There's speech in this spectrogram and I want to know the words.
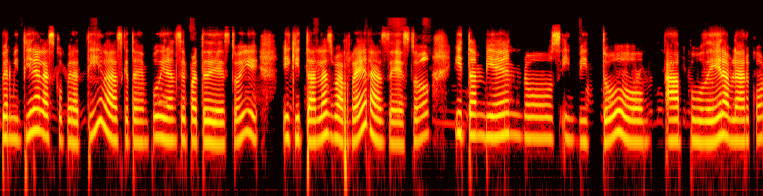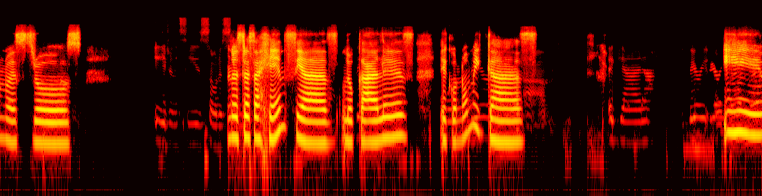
permitir a las cooperativas que también pudieran ser parte de esto y, y quitar las barreras de esto. Y también nos invitó a poder hablar con nuestros, nuestras agencias locales económicas. Y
